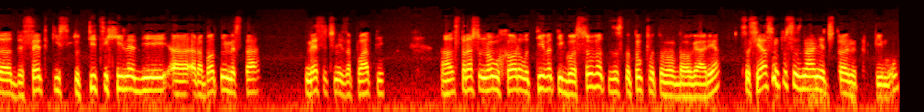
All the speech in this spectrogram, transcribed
а, десетки, стотици хиляди а, работни места, месечни заплати. А, страшно много хора отиват и гласуват за статуквото в България с ясното съзнание, че то е нетърпимо,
